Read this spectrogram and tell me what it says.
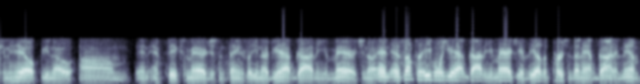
can help, you know, um and, and fix marriages and things. Like, you know, if you have God in your marriage, you know, and and sometimes even when you have God in your marriage, if the other person doesn't have God in them,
